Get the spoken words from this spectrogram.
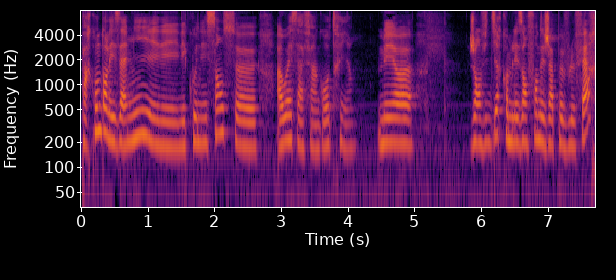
Par contre, dans les amis et les, connaissances, euh, ah ouais, ça a fait un gros tri. Hein. Mais euh, j'ai envie de dire, comme les enfants déjà peuvent le faire,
